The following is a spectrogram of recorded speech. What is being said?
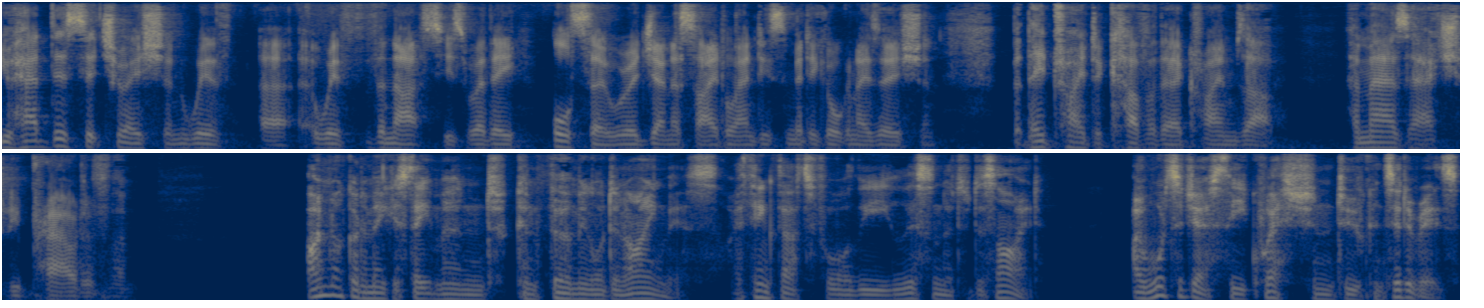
you had this situation with uh, with the Nazis, where they also were a genocidal anti-Semitic organization, but they tried to cover their crimes up. Hamas are actually proud of them. I'm not going to make a statement confirming or denying this. I think that's for the listener to decide. I would suggest the question to consider is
